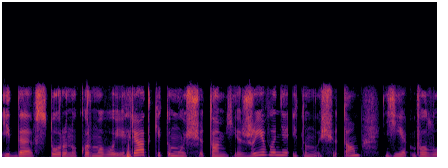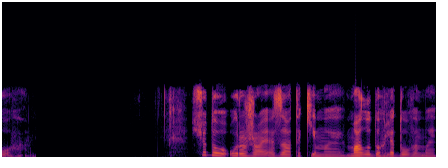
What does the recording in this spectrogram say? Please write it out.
йде в сторону кормової грядки, тому що там є живлення і тому що там є волога. Щодо урожаю за такими малодоглядовими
